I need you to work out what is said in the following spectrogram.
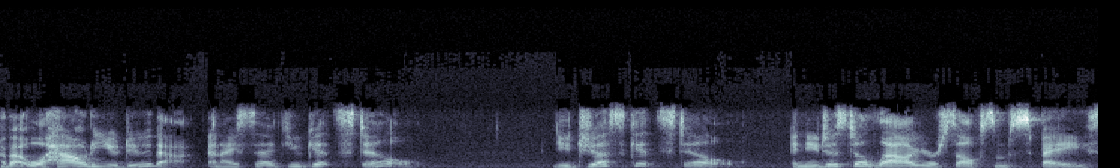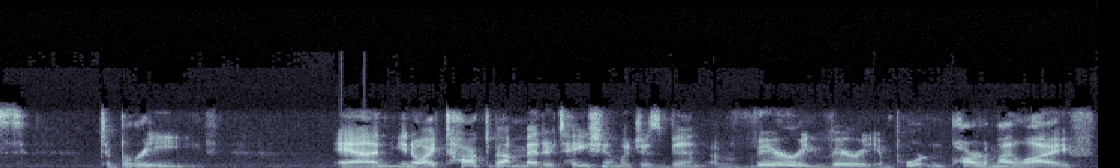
about, well, how do you do that? And I said, you get still. You just get still and you just allow yourself some space to breathe. And, you know, I talked about meditation, which has been a very, very important part of my life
